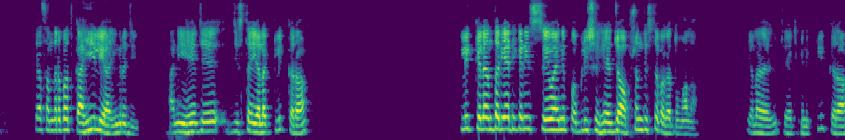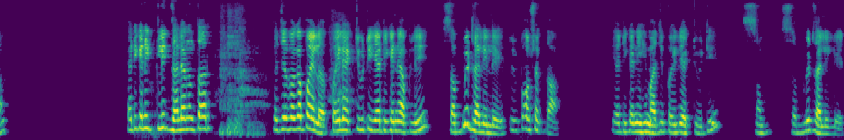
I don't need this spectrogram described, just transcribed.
त्या संदर्भात काहीही लिहा इंग्रजीत. आणि हे जे दिसतं याला क्लिक करा. क्लिक केल्यानंतर या ठिकाणी सेव्ह आणि पब्लिश हे जे ऑप्शन दिसतं बघा तुम्हाला याला या ठिकाणी क्लिक करा. या ठिकाणी क्लिक झाल्यानंतर हे जे बघा पहिलं पहिली ॲक्टिव्हिटी या ठिकाणी आपली सबमिट झालेली आहे. तुम्ही पाहू शकता या ठिकाणी ही माझी पहिली ॲक्टिव्हिटी सब सबमिट झालेली आहे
